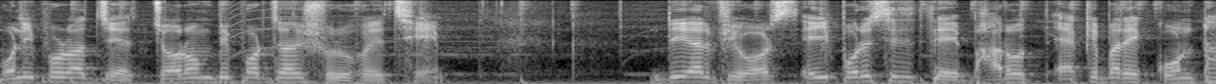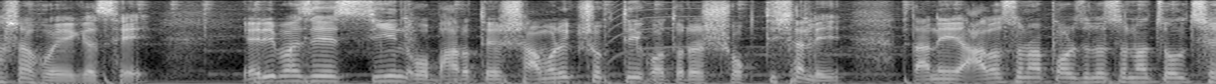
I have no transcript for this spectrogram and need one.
মণিপুর রাজ্যে চরম বিপর্যয় শুরু হয়েছে। ডিয়ার ভিউয়ার্স, এই পরিস্থিতিতে ভারত একেবারে কোণঠাসা হয়ে গেছে। এরই মাঝে চীন ও ভারতের সামরিক শক্তি কতটা শক্তিশালী তা নিয়ে আলোচনা পর্যালোচনা চলছে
